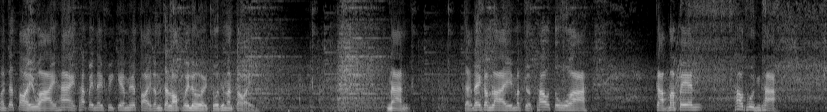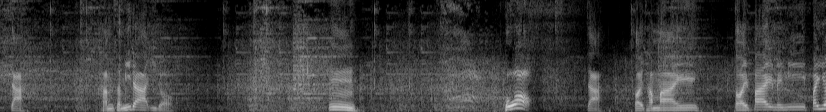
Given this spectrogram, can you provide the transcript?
มันจะต่อยวายให้ ถ้าเป็นในฟรีเกมมันจะต่อยแล้วมันจะล็อกไว้เลย ตัวที่มันต่อย นั่น จากได้กำไรมาเกือบเท่าตัว กลับมาเป็น เท่าทุนค่ะจ้ะคำสมิดาอีดอก อืมหัวจ้ะต่อยทำไม ต่อยไปไม่มีประโย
